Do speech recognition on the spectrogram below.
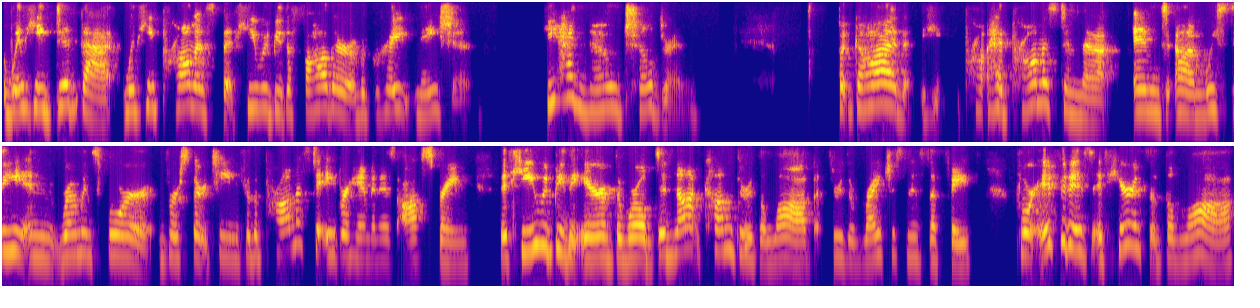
when he did that, when he promised that he would be the father of a great nation, he had no children. But God pro- had promised him that. And um, we see in Romans 4, verse 13, for the promise to Abraham and his offspring that he would be the heir of the world did not come through the law, but through the righteousness of faith. For if it is adherents of the law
